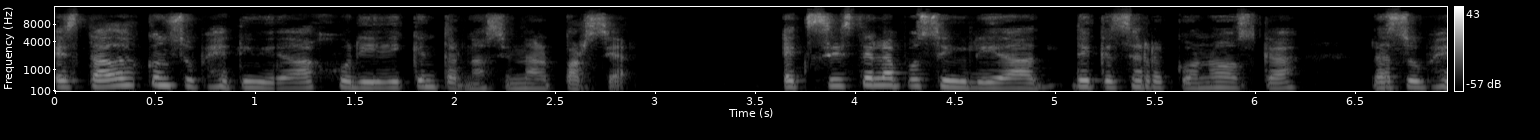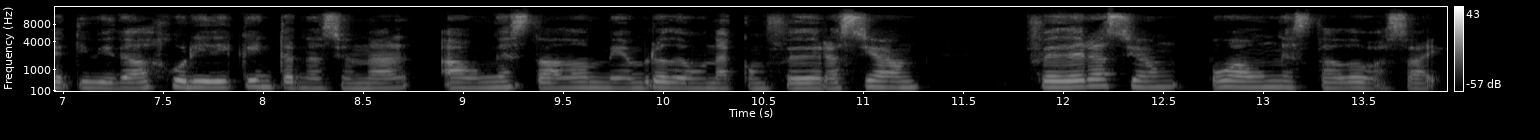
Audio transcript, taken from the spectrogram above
Estados con subjetividad jurídica internacional parcial. Existe la posibilidad de que se reconozca la subjetividad jurídica internacional a un Estado miembro de una confederación, federación o a un Estado vasallo.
